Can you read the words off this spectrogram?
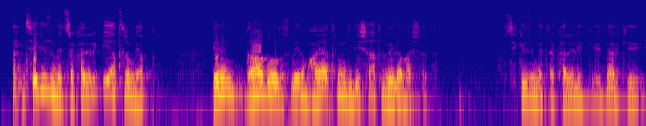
800 metrekarelik bir yatırım yaptım. Benim daha doğrusu benim hayatımın gidişatı böyle başladı. 800 metrekarelik e, belki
